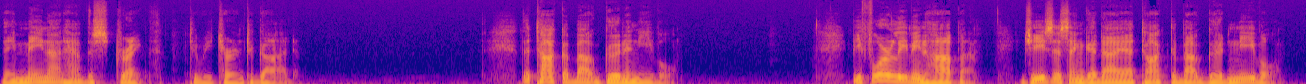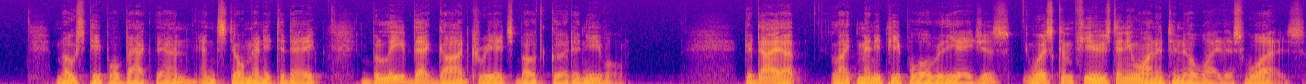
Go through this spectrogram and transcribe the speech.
they may not have the strength to return to God. The talk about good and evil. Before leaving Joppa, Jesus and Gadiah talked about good and evil. Most people back then, and still many today, believed that God creates both good and evil. Gadiah, like many people over the ages, was confused and he wanted to know why this was.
